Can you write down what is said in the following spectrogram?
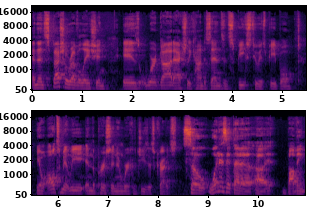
And then special revelation is where God actually condescends and speaks to his people, you know, ultimately in the person and work of Jesus Christ. So, what is it that uh, uh,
